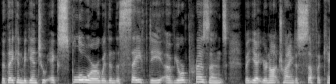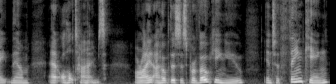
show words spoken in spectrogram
that they can begin to explore within the safety of your presence, but yet you're not trying to suffocate them at all times. All right, I hope this is provoking you into thinking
